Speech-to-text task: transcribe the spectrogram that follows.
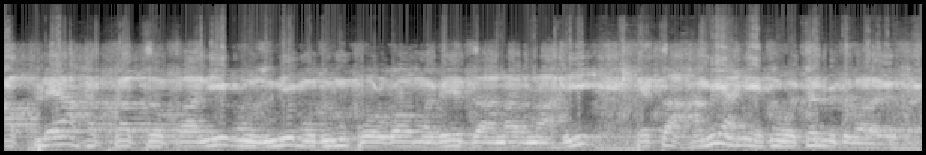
आपल्या हक्काचं पाणी उजनीमधून कोळगावमध्ये जाणार नाही याचा हमी आणि याचं वचन मी तुम्हाला आहे.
